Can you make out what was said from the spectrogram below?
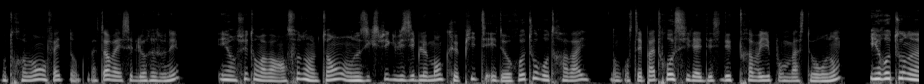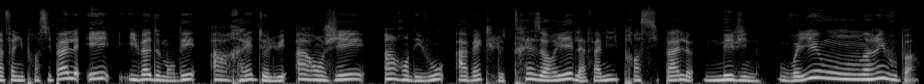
autrement en fait. Donc Master va essayer de le raisonner. Et ensuite, on va avoir un saut dans le temps. On nous explique visiblement que Pete est de retour au travail. Donc, on ne sait pas trop s'il a décidé de travailler pour Master ou non. Il retourne dans la famille principale et il va demander à Ray de lui arranger un rendez-vous avec le trésorier de la famille principale, Nevin. Vous voyez où on arrive ou pas?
